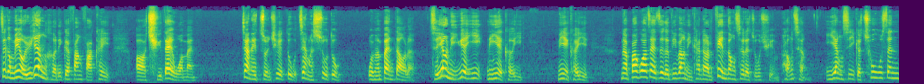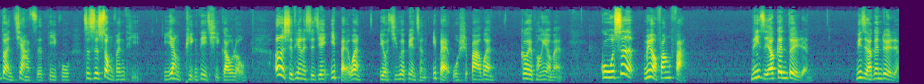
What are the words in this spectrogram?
这个没有任何的一个方法可以呃取代我们这样的准确度、这样的速度，我们办到了。只要你愿意，你也可以，你也可以。那包括在这个地方，你看到的电动车的族群，鹏程一样是一个初升段价值的低估，这是送分题，一样平地起高楼。二十天的时间，一百万有机会变成一百五十八万。各位朋友们，股市没有方法，你只要跟对人，你只要跟对人，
